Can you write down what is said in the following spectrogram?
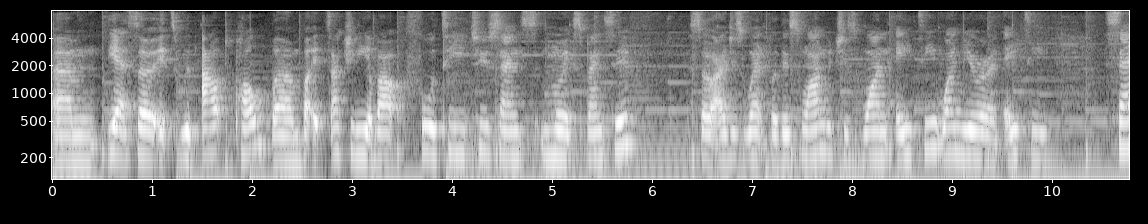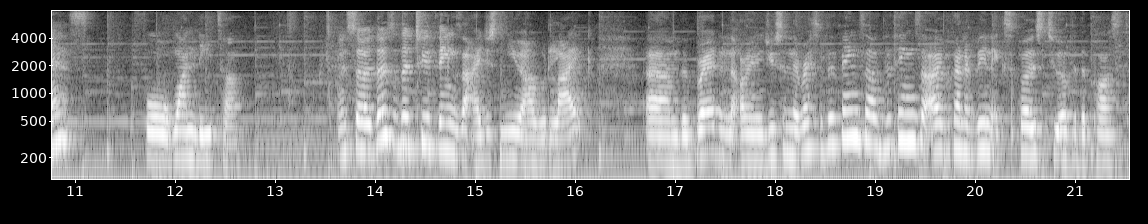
Um, yeah, so it's without pulp, um, but it's actually about 42 cents more expensive. So I just went for this one, which is 180, 1 euro and 80 cents for one liter. And so those are the two things that I just knew I would like um, the bread and the orange juice and the rest of the things are the things that I've kind of been exposed to over the past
